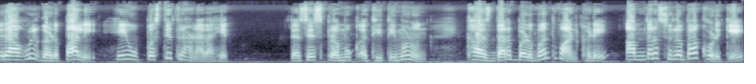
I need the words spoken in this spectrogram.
राहुल गडपाले हे उपस्थित राहणार आहेत. तसेच प्रमुख अतिथी म्हणून खासदार बळवंत वानखडे आमदार सुलभा खोडके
